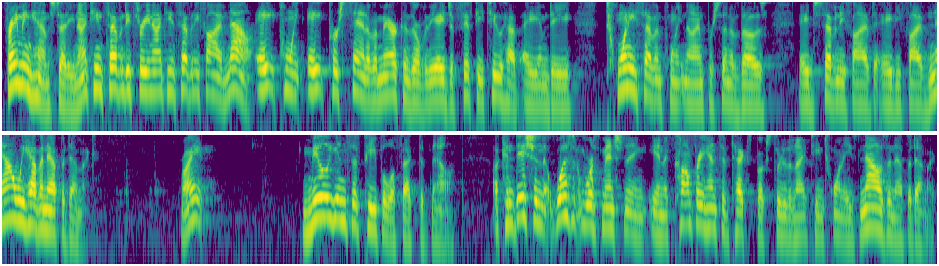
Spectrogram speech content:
Framingham study, 1973, 1975. Now, 8.8% of Americans over the age of 52 have AMD, 27.9% of those aged 75 to 85. Now we have an epidemic, right? Millions of people affected now. A condition that wasn't worth mentioning in comprehensive textbooks through the 1920s now is an epidemic.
